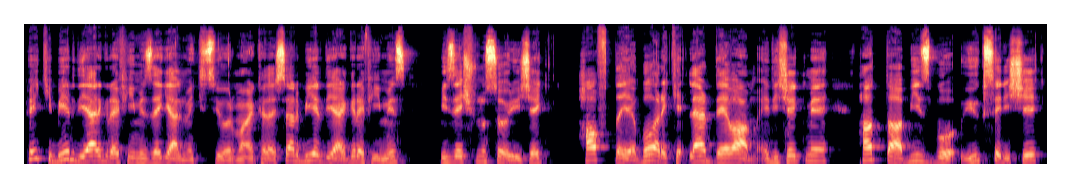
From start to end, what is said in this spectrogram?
Peki bir diğer grafiğimize gelmek istiyorum arkadaşlar. Bir diğer grafiğimiz bize şunu söyleyecek. Haftaya bu hareketler devam edecek mi? Hatta biz bu yükselişi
